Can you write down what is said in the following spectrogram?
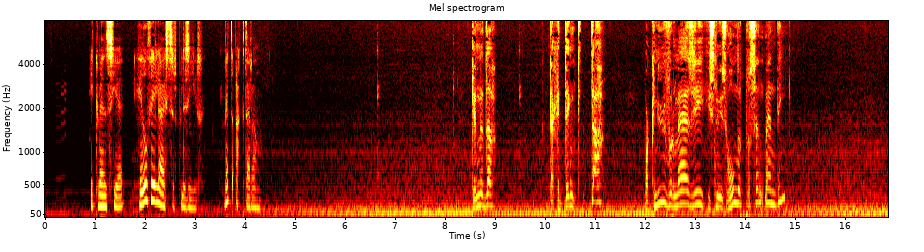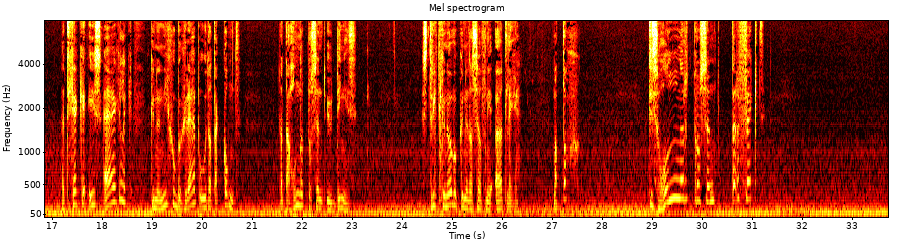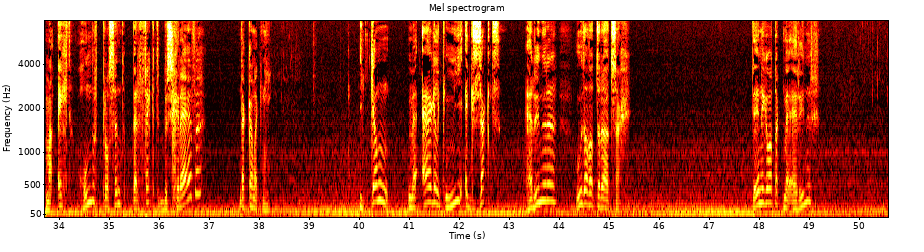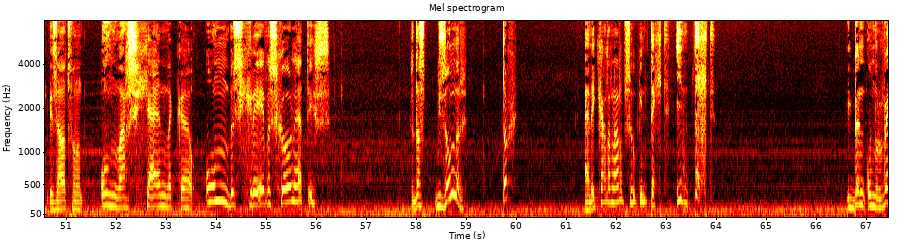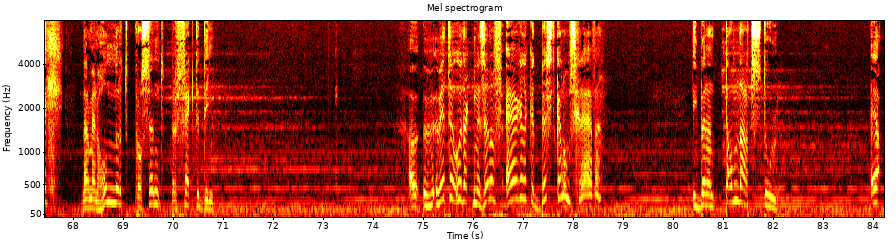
Ik wens je heel veel luisterplezier met Actaran. Ken je dat? Dat je denkt, dat, wat ik nu voor mij zie, is nu eens 100% mijn ding? Het gekke is eigenlijk, kunnen niet goed begrijpen hoe dat, dat komt. Dat dat 100% uw ding is. Strikt genomen kunnen dat zelf niet uitleggen. Maar toch, het is 100% perfect. Maar echt 100% perfect beschrijven, dat kan ik niet. Ik kan me eigenlijk niet exact herinneren hoe dat eruit zag. Het enige wat ik me herinner is dat het van een onwaarschijnlijke, onbeschreven schoonheid is. Dat is bijzonder, toch? En ik ga er naar op zoek in Techt. In Techt! Ik ben onderweg naar mijn 100% perfecte ding. Uh, weet je hoe dat ik mezelf eigenlijk het best kan omschrijven? Ik ben een tandartsstoel. Ja,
